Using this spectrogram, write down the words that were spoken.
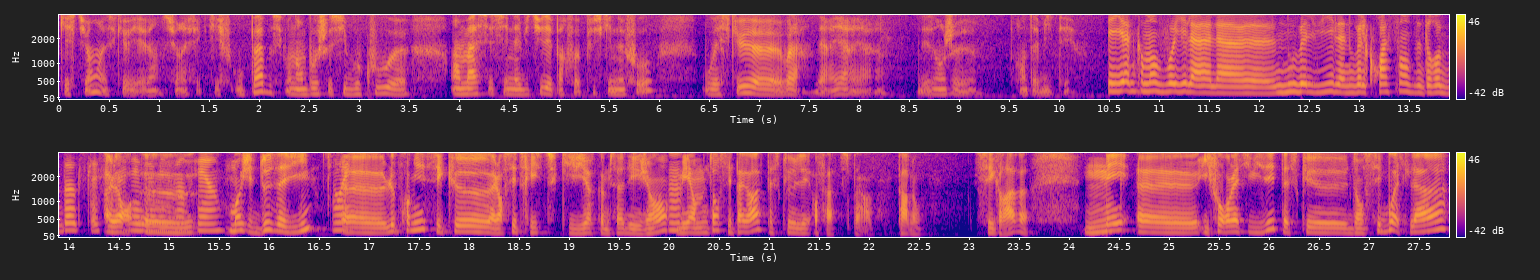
questions. Est-ce qu'il y avait un sureffectif ou pas? Parce qu'on embauche aussi beaucoup en masse et c'est une habitude et parfois plus qu'il ne faut. Ou est-ce que, voilà, derrière, il y a des enjeux rentabilité? Et Yann, comment vous voyez la, nouvelle vie, la nouvelle croissance de Dropbox là, sur l'année 2021 euh, Moi, j'ai deux avis. Euh, le premier, c'est que, alors c'est triste qu'ils virent comme ça des gens, mm. mais en même temps, c'est pas grave parce que, les, enfin, c'est pas grave. Pardon, c'est grave. Mais euh, il faut relativiser parce que dans ces boîtes-là,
